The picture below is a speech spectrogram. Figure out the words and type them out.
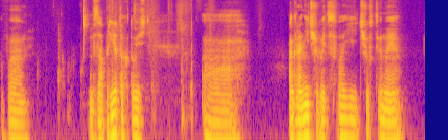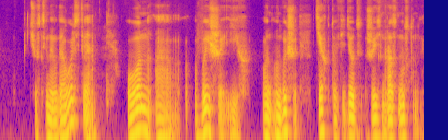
в, в запретах, то есть а, ограничивает свои чувственные чувственные удовольствия, он а, выше их, он, он выше тех, кто ведет жизнь разнустанную.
